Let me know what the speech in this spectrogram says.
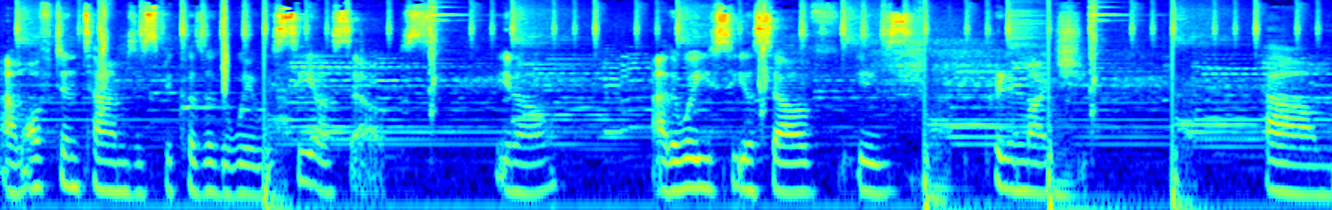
um, oftentimes it's because of the way we see ourselves. You know, uh, the way you see yourself is pretty much um,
